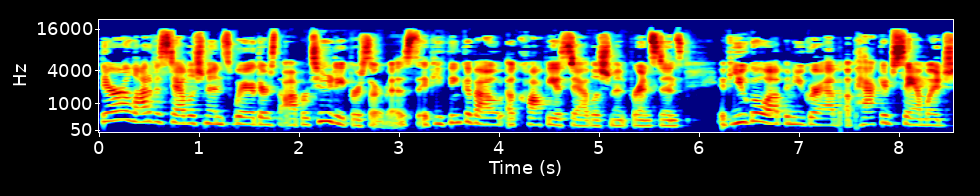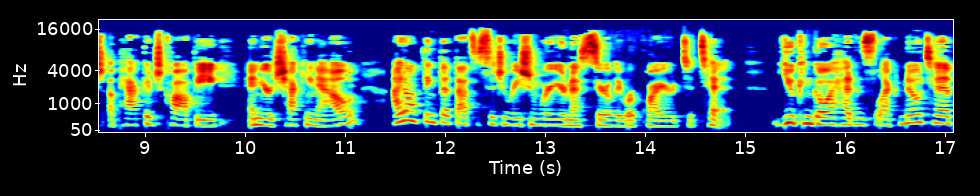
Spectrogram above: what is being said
There are a lot of establishments where there's the opportunity for service. If you think about a coffee establishment, for instance, if you go up and you grab a packaged sandwich, a packaged coffee, and you're checking out, I don't think that that's a situation where you're necessarily required to tip. You can go ahead and select no tip,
